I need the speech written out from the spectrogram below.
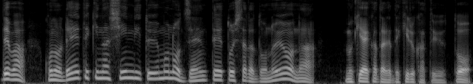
ではこの霊的な真理というものを前提としたらどのような向き合い方ができるかというと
